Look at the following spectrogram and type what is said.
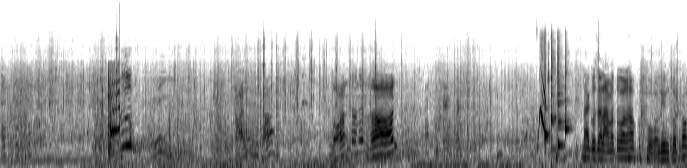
โอเคขายมึงไม่ขายร้อนเท่านั้นร้อนได้กุศลามาตัวครับโอ้โหลืมกดกล้อง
